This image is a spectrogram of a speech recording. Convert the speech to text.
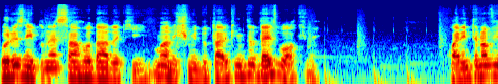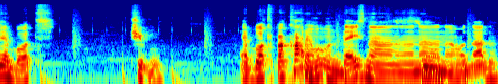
Por exemplo, nessa rodada aqui, mano, o time do Tarek me deu 10 blocos, velho. 49 rebotes. Tipo, é bloco pra caramba, mano. 10 na, na, na, rodada.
